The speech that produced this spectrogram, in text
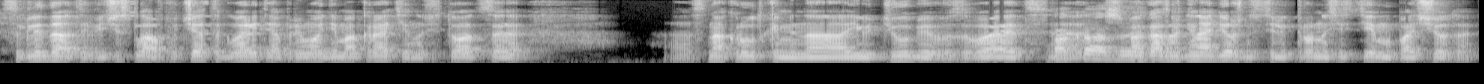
Соглядаты, Вячеслав, вы часто говорите о прямой демократии, но ситуация э, с накрутками на YouTube вызывает э, показывает, показывает ненадежность электронной системы подсчета.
